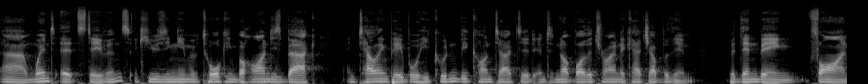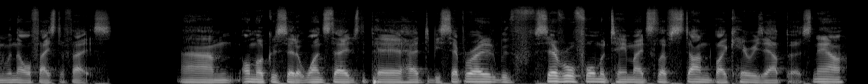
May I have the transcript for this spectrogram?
um, went at Stevens, accusing him of talking behind his back and telling people he couldn't be contacted and to not bother trying to catch up with him, but then being fine when they were face to face. Um, Onlookers said at one stage the pair had to be separated with several former teammates left stunned by Carey's outburst. Now,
